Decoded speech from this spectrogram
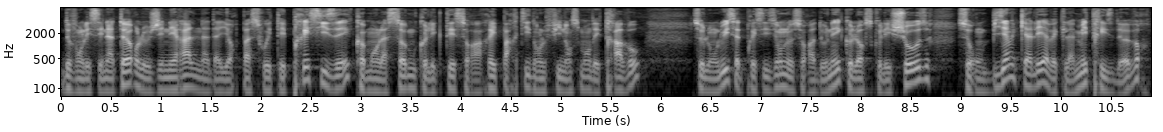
Devant les sénateurs, le général n'a d'ailleurs pas souhaité préciser comment la somme collectée sera répartie dans le financement des travaux. Selon lui, cette précision ne sera donnée que lorsque les choses seront bien calées avec la maîtrise d'œuvre.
